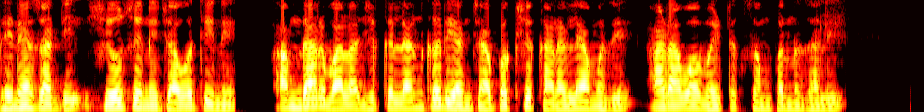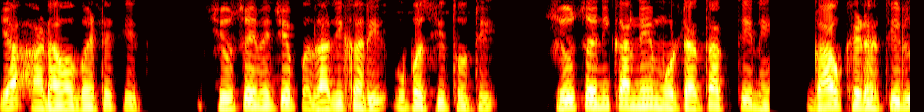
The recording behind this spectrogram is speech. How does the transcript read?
घेण्यासाठी शिवसेनेच्या वतीने आमदार बालाजी कल्याणकर यांच्या पक्ष कार्यालयामध्ये आढावा बैठक संपन्न झाली. या आढावा बैठकीत शिवसेनेचे पदाधिकारी उपस्थित होते. शिवसैनिकांनी मोठ्या ताकदीने गावखेड्यातील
